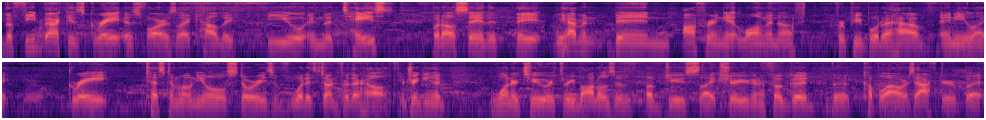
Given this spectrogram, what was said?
the feedback is great as far as like how they feel in the taste, but I'll say that they we haven't been offering it long enough for people to have any like great testimonial stories of what it's done for their health. You're drinking a one or two or three bottles of, of juice, like sure you're gonna feel good the couple hours after, but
